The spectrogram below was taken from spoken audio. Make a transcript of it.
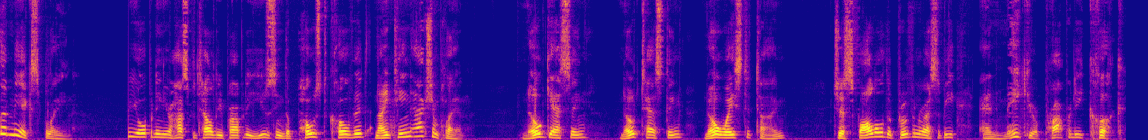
Let me explain. Reopening your hospitality property using the post COVID 19 action plan. No guessing, no testing, no wasted time. Just follow the proven recipe and make your property cook.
